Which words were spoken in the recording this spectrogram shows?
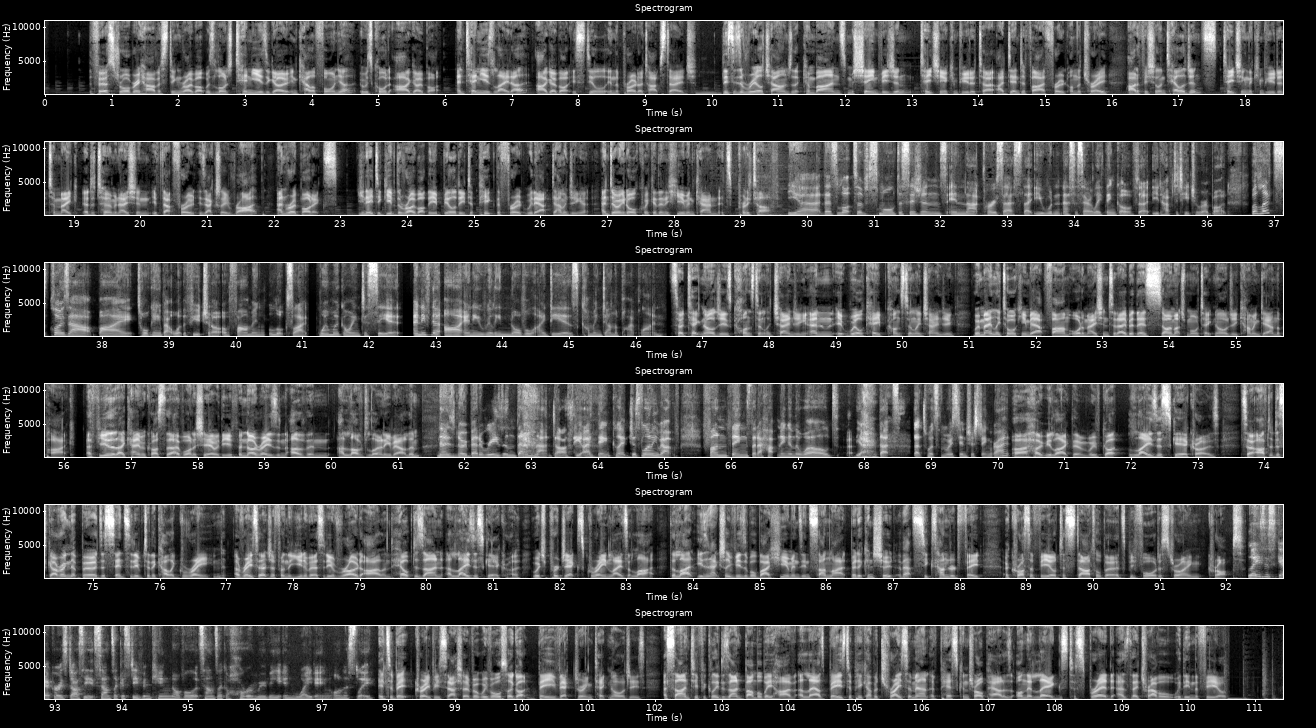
The first strawberry harvesting robot was launched 10 years ago in California. It was called Agrobot. And 10 years later, Agrobot is still in the prototype stage. Mm. This is a real challenge that combines machine vision, teaching a computer to identify fruit on the tree, artificial intelligence, teaching the computer to make a determination if that fruit is actually ripe, and robotics, you need to give the robot the ability to pick the fruit without damaging it and doing it all quicker than a human can. It's pretty tough. Yeah, there's lots of small decisions in that process that you wouldn't necessarily think of that you'd have to teach a robot. But let's close out by talking about what the future of farming looks like, when we're going to see it, and if there are any really novel ideas coming down the pipeline. So, technology is constantly changing and it will keep constantly changing. We're mainly talking about farm automation today, but there's so much more technology coming down the pike a few that I came across that I want to share with you for no reason other than I loved learning about them. No, there's no better reason than that, Darcy. I think like just learning about fun things that are happening in the world. Yeah, that's that's what's the most interesting, right? I hope you like them. We've got laser scarecrows. So, after discovering that birds are sensitive to the colour green, a researcher from the University of Rhode Island helped design a laser scarecrow which projects green laser light. The light isn't actually visible by humans in sunlight, but it can shoot about 600 feet across a field to startle birds before destroying crops. Laser scarecrows, Darcy, it sounds like a Stephen King novel. It sounds like a horror movie in waiting, honestly. It's a bit creepy, Sascha, but we've also got bee vectoring technologies. A scientifically designed bumblebee hive allows bees to pick up a trace amount of pest control powders on their legs to spread as they travel within the field.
